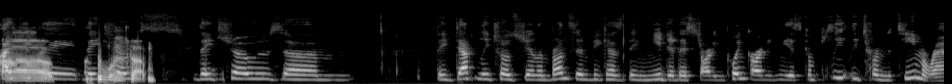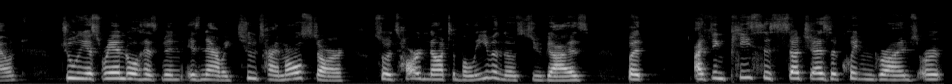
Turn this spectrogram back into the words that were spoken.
I Uh, think they, they chose they chose um they definitely chose Jalen Brunson because they needed a starting point guard and he has completely turned the team around. Julius Randle has been is now a two time all star, so it's hard not to believe in those two guys. But I think pieces such as a Quentin Grimes or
